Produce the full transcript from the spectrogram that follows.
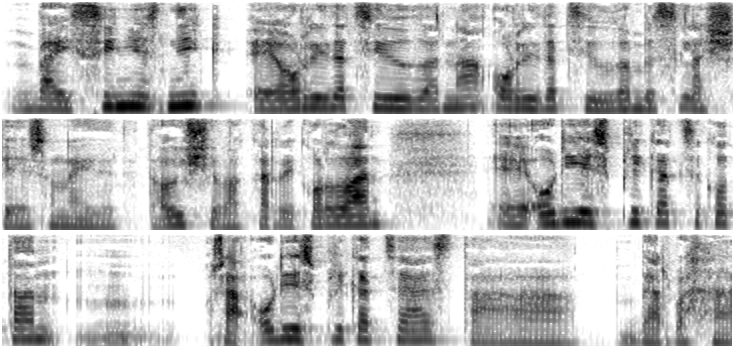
Bai, zinez nik e, horri idatzi dudana, horri idatzi dudan bezala xe esan nahi dut. Eta hoxe bakarrik, orduan, e, hori esplikatzekotan, mm, osea, hori esplikatzea ez da behar bada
